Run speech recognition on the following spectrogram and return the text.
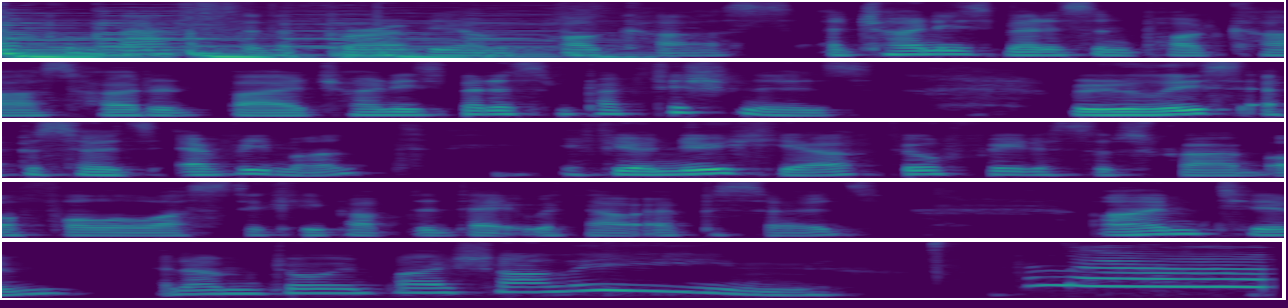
Welcome back to the Forever Young podcast, a Chinese medicine podcast hosted by Chinese medicine practitioners. We release episodes every month. If you're new here, feel free to subscribe or follow us to keep up to date with our episodes. I'm Tim, and I'm joined by Charlene. Hello.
